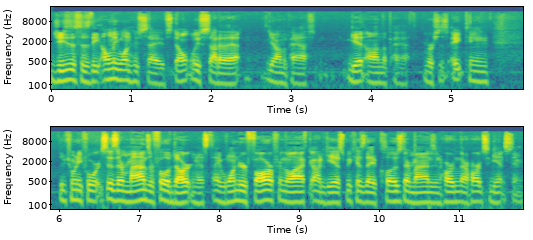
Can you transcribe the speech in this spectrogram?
Jesus is the only one who saves. Don't lose sight of that. Get on the path. Get on the path. Verses 18 through 24, it says, Their minds are full of darkness. They wander far from the life God gives because they have closed their minds and hardened their hearts against Him.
